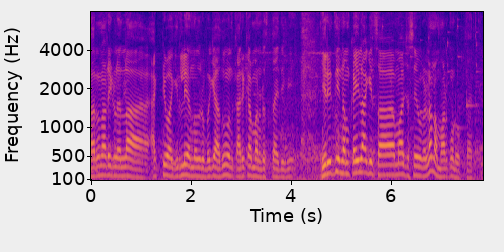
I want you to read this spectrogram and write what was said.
ನರನಾಡಿಗಳೆಲ್ಲ ಆ್ಯಕ್ಟಿವ್ ಆಗಿರಲಿ ಅನ್ನೋದ್ರ ಬಗ್ಗೆ ಅದು ಒಂದು ಕಾರ್ಯಕ್ರಮ ನಡೆಸ್ತಾ ಇದ್ದೀವಿ. ಈ ರೀತಿ ನಮ್ಮ ಕೈಲಾಗಿ ಸಮಾಜ ಸೇವೆಗಳನ್ನ ನಾವು ಮಾಡ್ಕೊಂಡು ಹೋಗ್ತಾ ಇರ್ತೀವಿ.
